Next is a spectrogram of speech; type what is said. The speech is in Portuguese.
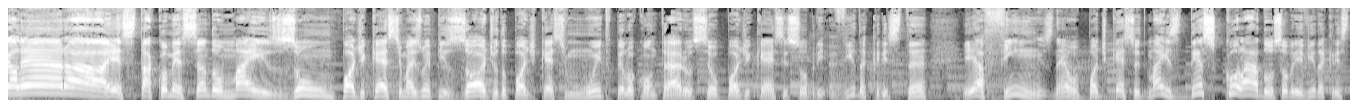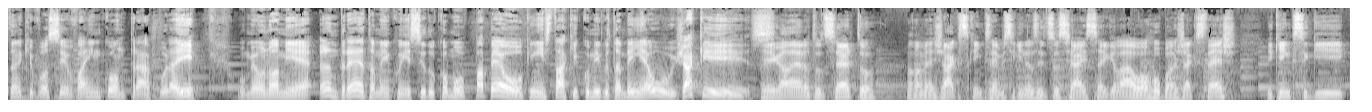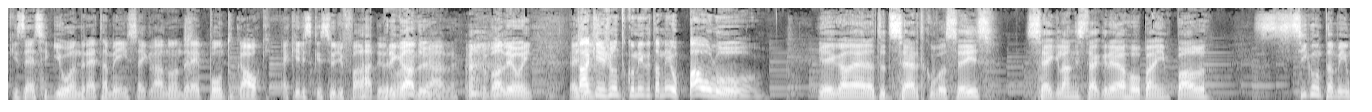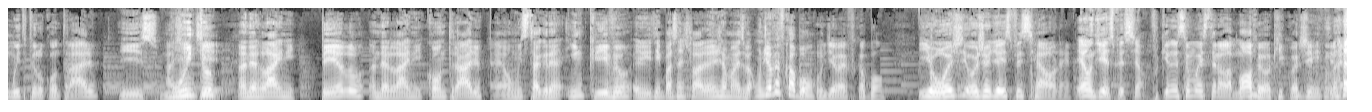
Galera! Está começando mais um podcast, mais um episódio do podcast Muito Pelo Contrário, o seu podcast sobre vida cristã e afins, né? O podcast mais descolado sobre vida cristã que você vai encontrar por aí. O meu nome é André, também conhecido como Papel. Quem está aqui comigo também é o Jaques. E aí galera, tudo certo? Meu nome é Jax, quem quiser me seguir nas redes sociais, segue lá o arroba JaxTash. E quem seguir, quiser seguir o André também, segue lá no andré.galk. É que ele esqueceu de falar, deu Obrigado. Valeu, hein? A Tá gente- aqui junto comigo também o Paulo. E aí galera, tudo certo com vocês? Segue lá no Instagram, arroba Paulo. Sigam também muito pelo contrário. Isso, A muito, gente- underline pelo, underline contrário. É um Instagram incrível, ele tem bastante laranja, mas um dia vai ficar bom. Um dia vai ficar bom. E hoje, hoje é um dia especial, né? É um dia especial. Porque nós temos uma estrela móvel aqui com a gente, né?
